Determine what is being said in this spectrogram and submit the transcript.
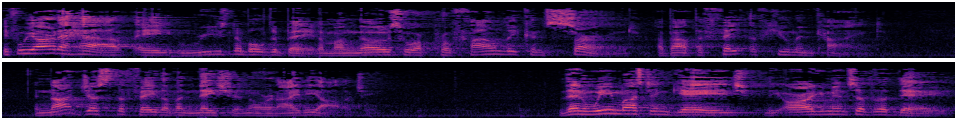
If we are to have a reasonable debate among those who are profoundly concerned about the fate of humankind, and not just the fate of a nation or an ideology, then we must engage the arguments of the day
